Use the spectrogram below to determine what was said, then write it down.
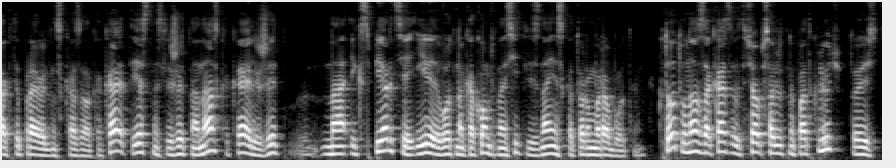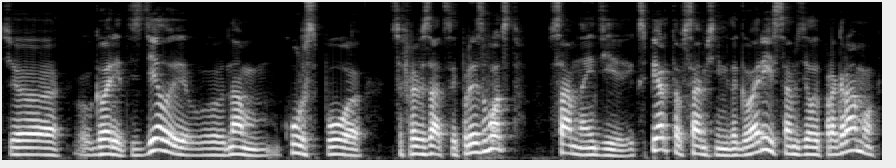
как ты правильно сказал, какая ответственность лежит на нас, какая лежит на эксперте или вот на каком-то носителе знаний, с которым мы работаем. Кто-то у нас заказывает все абсолютно под ключ, то есть э, говорит, сделай э, нам курс по цифровизации производств, сам найди экспертов, сам с ними договорись, сам сделай программу.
